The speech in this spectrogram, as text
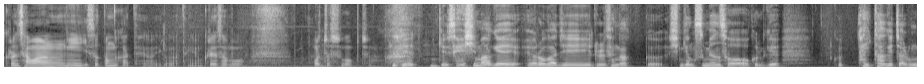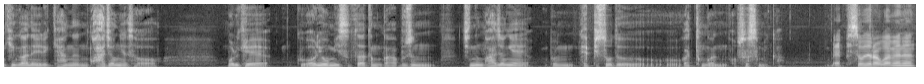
그런 상황이 있었던 것 같아요. 이거 같은 경우. 그래서 뭐 어쩔 수가 없죠. 그렇게 세심하게 여러 가지를 생각 그 신경 쓰면서 그렇게 그 타이트하게 짧은 기간에 이렇게 하는 과정에서 뭐 이렇게 그 어려움이 있었다든가 무슨 짓는 과정에 본 에피소드 같은 건 없었습니까? 에피소드라고 하면은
